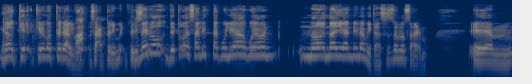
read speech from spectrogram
no, quiero, quiero, contar algo. O sea, primero, de toda esa lista culiada, weón, no, no llegan ni la mitad, eso lo sabemos. Em,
